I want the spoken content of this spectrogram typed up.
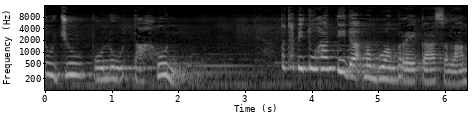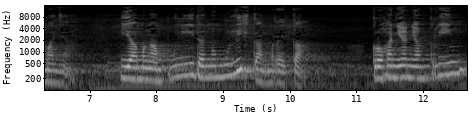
70 tahun. Tetapi Tuhan tidak membuang mereka selamanya ia mengampuni dan memulihkan mereka. Kerohanian yang kering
